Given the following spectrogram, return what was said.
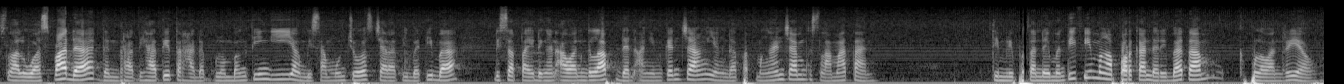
selalu waspada dan berhati-hati terhadap gelombang tinggi yang bisa muncul secara tiba-tiba disertai dengan awan gelap dan angin kencang yang dapat mengancam keselamatan. Tim Liputan Diamond TV mengaporkan dari Batam, Kepulauan Riau.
